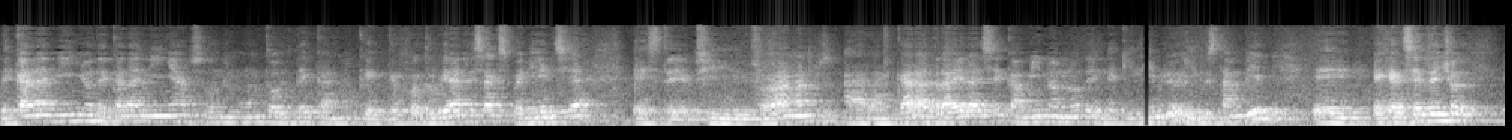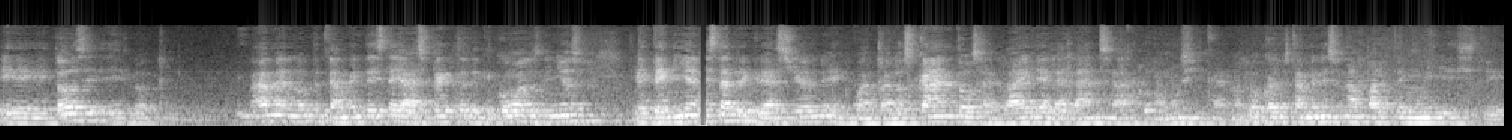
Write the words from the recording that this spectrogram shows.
de cada niño, de cada niña, pues, un, un tolteca, ¿no? que, que fue- tuvieran esa experiencia, este, si fueran pues, a arrancar, a traer a ese camino ¿no? del equilibrio y pues también eh, ejercer, de hecho, eh, todos eh, lo- hablan ¿no? también de este aspecto de que como los niños eh, tenían esta recreación en cuanto a los cantos, al baile, a la danza, a la música, ¿no? lo cual pues, también es una parte muy este,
